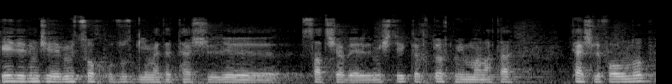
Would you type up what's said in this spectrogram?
Qeyd edim ki, evimiz çox ucuz qiymətə təşkil satışa verilmişdi. 44 min manata təklif olunub.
